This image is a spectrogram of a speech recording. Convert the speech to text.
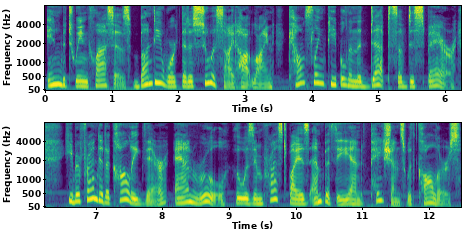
In between classes, Bundy worked at a suicide hotline, counseling people in the depths of despair. He befriended a colleague there, Ann Rule, who was impressed by his empathy and patience with callers.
